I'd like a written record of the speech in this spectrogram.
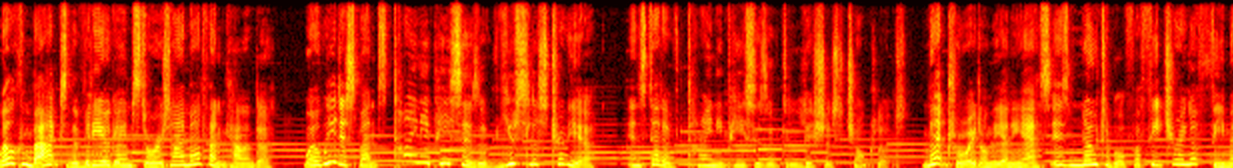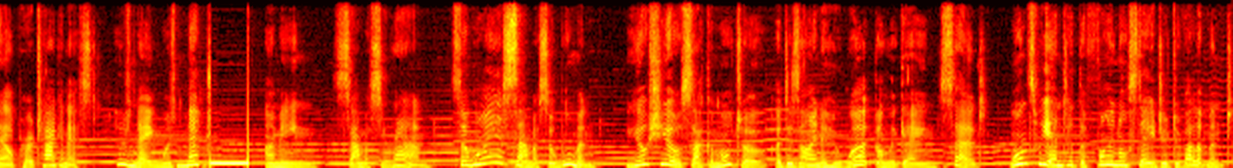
Welcome back to the Video Game Storytime Advent Calendar, where we dispense tiny pieces of useless trivia instead of tiny pieces of delicious chocolate. Metroid on the NES is notable for featuring a female protagonist, whose name was Metro- I mean, Samus Aran. So why is Samus a woman? Yoshio Sakamoto, a designer who worked on the game, said, Once we entered the final stage of development,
